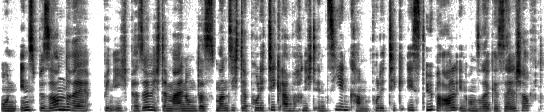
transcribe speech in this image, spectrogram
und insbesondere bin ich persönlich der Meinung, dass man sich der Politik einfach nicht entziehen kann. Politik ist überall in unserer Gesellschaft.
